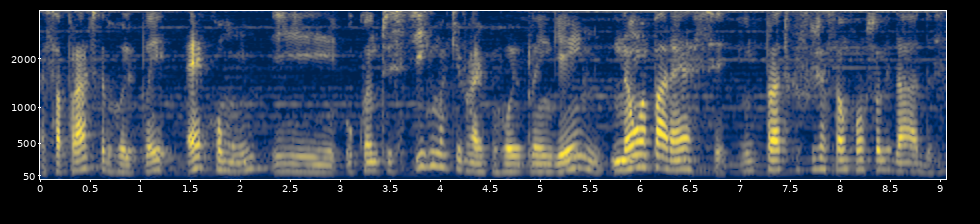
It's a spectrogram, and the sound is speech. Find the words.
essa prática do roleplay é comum e o quanto estigma que vai pro em game não aparece em práticas que já são consolidadas.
